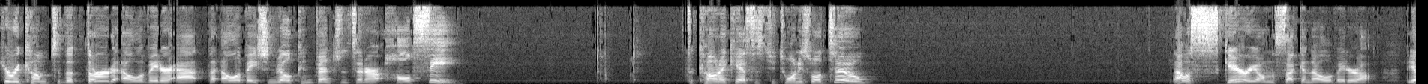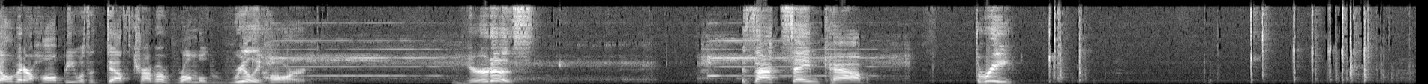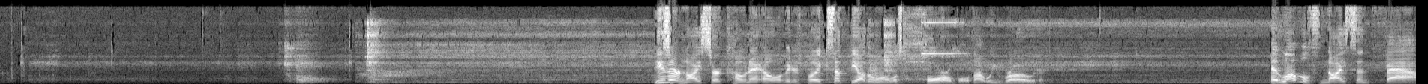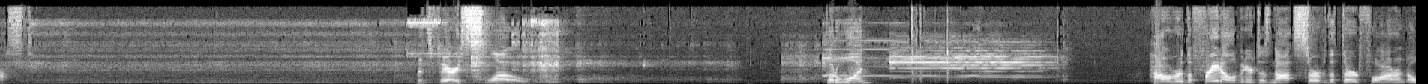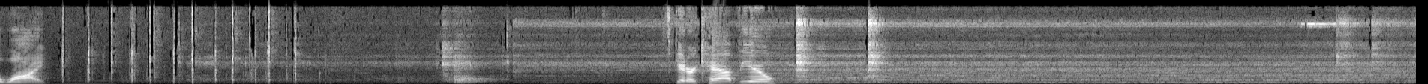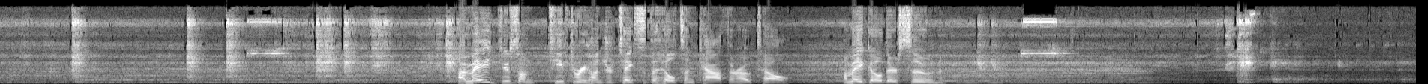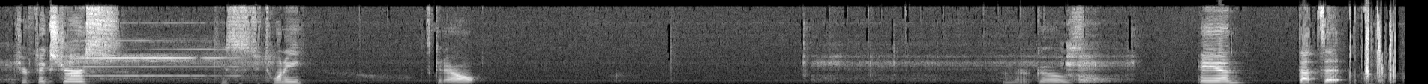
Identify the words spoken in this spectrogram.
Here we come to the third elevator at the Elevationville Convention Center at Hall C. Tacona KSS 220 as well too. That was scary on the second elevator. The elevator Hall B was a death trap. It rumbled really hard. Here it is. Exact same cab. Three. These are nicer Kone elevators, but except the other one was horrible that we rode. It levels nice and fast. But it's very slow. Go to one. However, the freight elevator does not serve the third floor. I don't know why. Let's get our cab view. I may do some T300 takes at the Hilton Catherine Hotel. I may go there soon. Here's your fixtures. KSS 220. Let's get out. And there it goes. And that's it.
